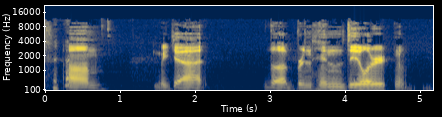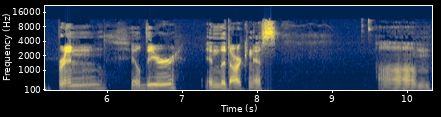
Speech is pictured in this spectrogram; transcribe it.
um, we got the Brynhildr, Brynhildr in the Darkness. Um,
